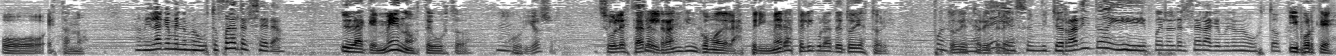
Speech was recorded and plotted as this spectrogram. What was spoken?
o esta no. A mí la que menos me gustó fue la tercera. La que menos te gustó. Mm. Curioso. Suele estar Sí. el ranking como de las primeras películas de Toy Story. Pues Toy Story fíjate, 3. yo soy un bicho rarito y fue la tercera la que menos me gustó. ¿Y por qué?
